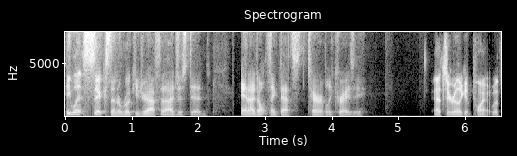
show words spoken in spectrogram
he went sixth in a rookie draft that I just did, and I don't think that's terribly crazy. That's a really good point with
